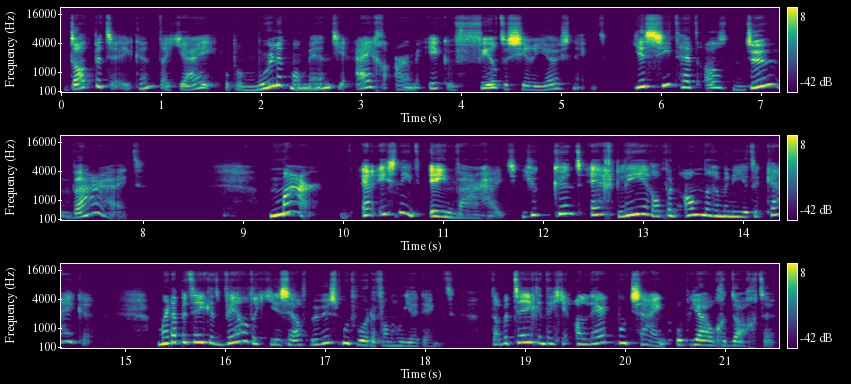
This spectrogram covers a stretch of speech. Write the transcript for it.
dat betekent dat jij op een moeilijk moment je eigen arme ik veel te serieus neemt. Je ziet het als de waarheid. Maar er is niet één waarheid. Je kunt echt leren op een andere manier te kijken. Maar dat betekent wel dat je jezelf bewust moet worden van hoe jij denkt. Dat betekent dat je alert moet zijn op jouw gedachten.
